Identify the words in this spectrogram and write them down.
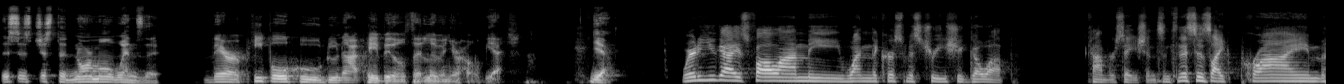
This is just a normal Wednesday. There are people who do not pay bills that live in your home. Yes. Yeah. Where do you guys fall on the when the Christmas tree should go up conversation? Since this is like prime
